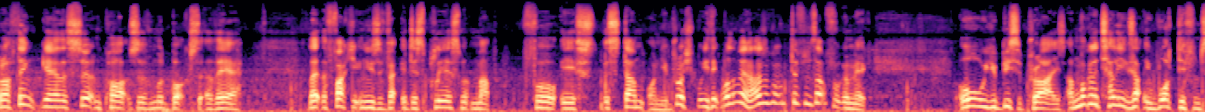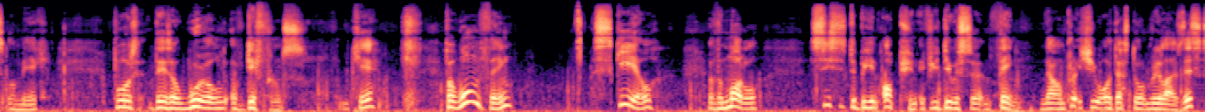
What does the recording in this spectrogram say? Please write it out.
But I think uh, there's certain parts of Mudbox that are there like the fact you can use a vector displacement map for a, a stamp on your brush. But you think, well, wait, what difference is that fucking make? Oh, you'd be surprised. I'm not going to tell you exactly what difference it'll make, but there's a world of difference. Okay? For one thing, scale of the model ceases to be an option if you do a certain thing. Now, I'm pretty sure Autodesk don't realise this.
